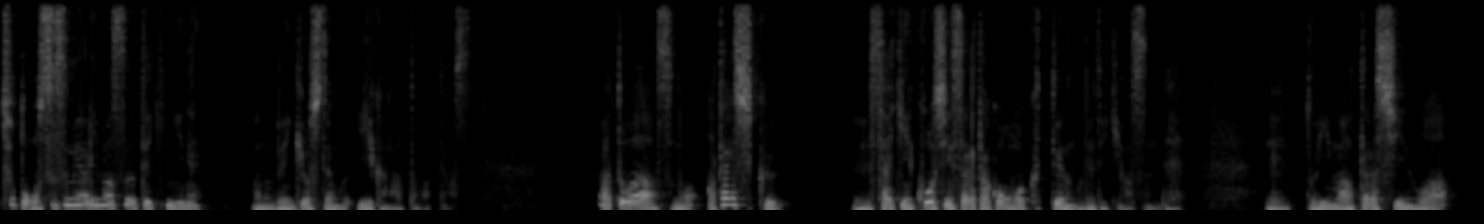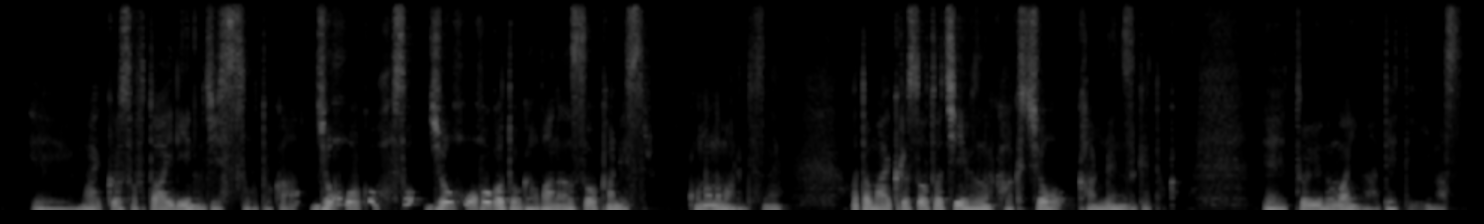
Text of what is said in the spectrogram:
ちょっとおすすめあります的にね、あの、勉強してもいいかなと思ってます。あとは、その、新しく、最近更新された項目っていうのも出てきますんで、えっと、今新しいのは、えー、マイクロソフト ID の実装とか、情報、情報保護とガバナンスを管理する。こんなのもあるんですね。あと、マイクロソフトチームズの拡張、関連付けとか、えー、というのも今出ています。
